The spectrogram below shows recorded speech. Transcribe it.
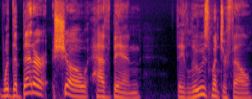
Would the better show have been they lose Winterfell,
